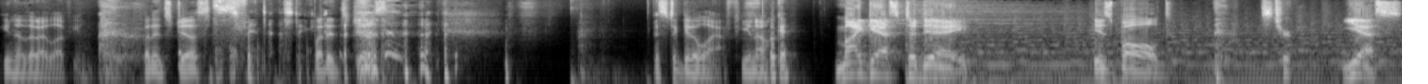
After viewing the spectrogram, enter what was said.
You know that I love you, but it's just It's fantastic. but it's just it's to get a laugh, you know. okay. My guest today is bald. It's true. Yes,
